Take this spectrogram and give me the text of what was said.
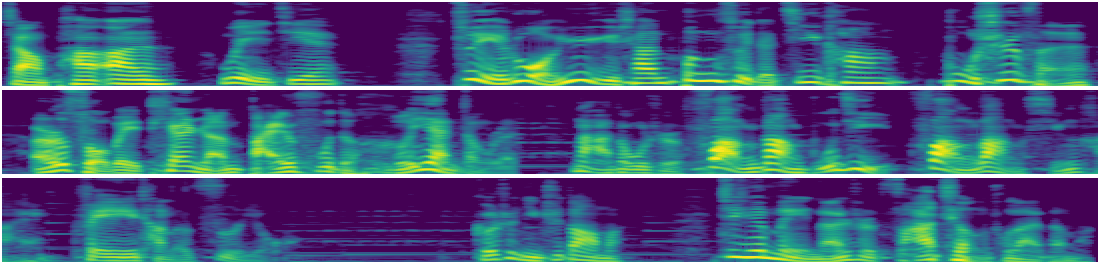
像潘安、魏阶，最若玉山崩碎的嵇康，不施粉而所谓天然白肤的何晏等人。那都是放荡不羁、放浪形骸，非常的自由。可是你知道吗？这些美男是咋整出来的吗？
